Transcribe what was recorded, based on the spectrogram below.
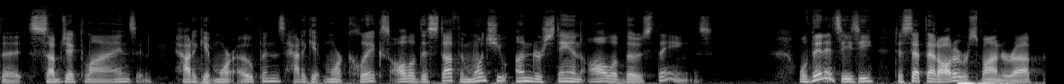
the subject lines and how to get more opens, how to get more clicks, all of this stuff. And once you understand all of those things, well, then it's easy to set that autoresponder up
